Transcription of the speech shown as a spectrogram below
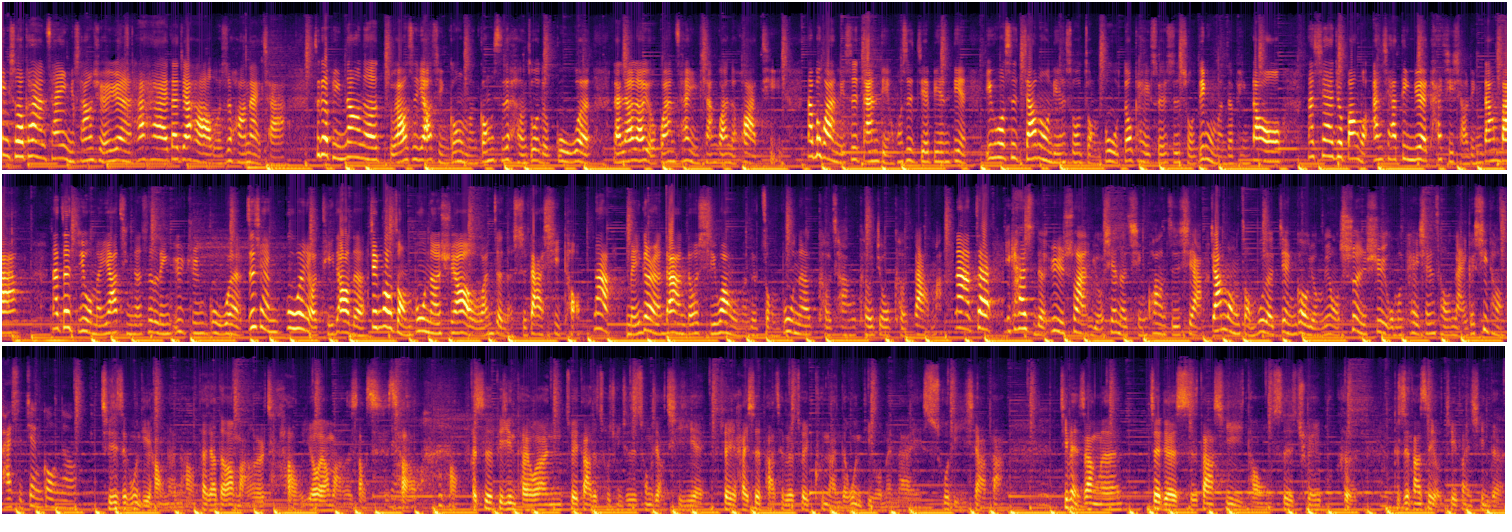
欢迎收看餐饮商学院，嗨嗨，大家好，我是黄奶茶。这个频道呢，主要是邀请跟我们公司合作的顾问来聊聊有关餐饮相关的话题。那不管你是单点或是街边店，亦或是加盟连锁总部，都可以随时锁定我们的频道哦。那现在就帮我按下订阅，开启小铃铛吧。那这集我们邀请的是林玉君顾问。之前顾问有提到的建构总部呢，需要完整的十大系统。那每一个人当然都希望我们的总部呢可长可久可大嘛。那在一开始的预算有限的情况之下，加盟总部的建构有没有顺序？我们可以先从哪一个系统开始建构呢？其实这个问题好难哈，大家都要马儿好，又要马儿少吃草。好，可是毕竟台湾最大的族群就是中小企业，所以还是把这个最困难的问题我们来梳理一下吧。基本上呢，这个十大系统是缺一不可，可是它是有阶段性的。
